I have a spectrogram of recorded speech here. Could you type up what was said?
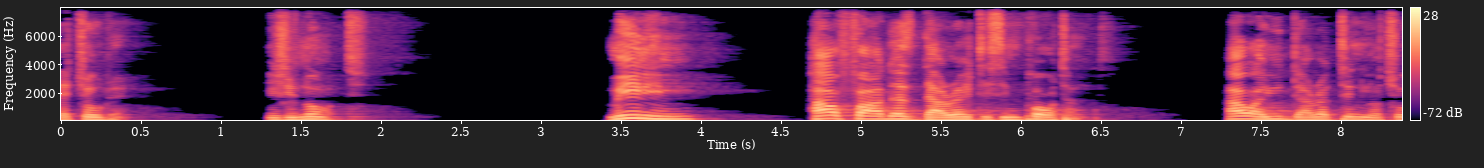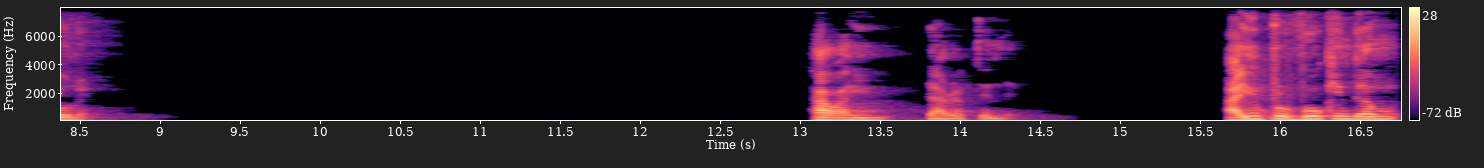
the children. You should not. Meaning, how fathers direct is important. How are you directing your children? How are you directing them? Are you provoking them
